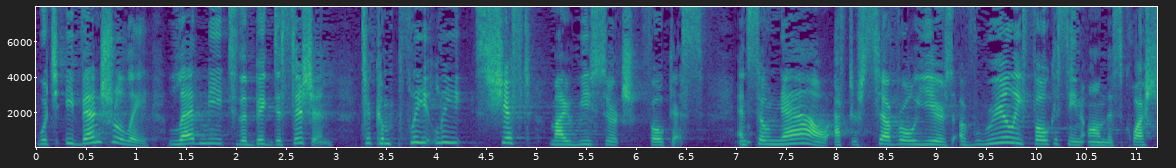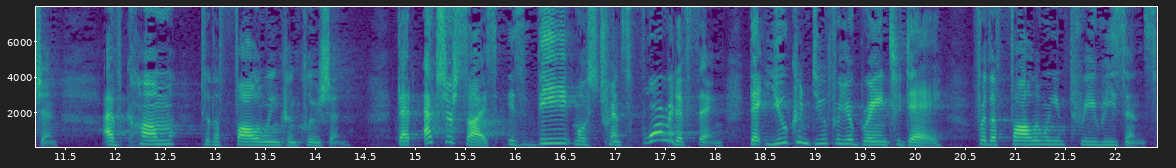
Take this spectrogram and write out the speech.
which eventually led me to the big decision to completely shift my research focus. And so now, after several years of really focusing on this question, I've come to the following conclusion that exercise is the most transformative thing that you can do for your brain today for the following three reasons.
